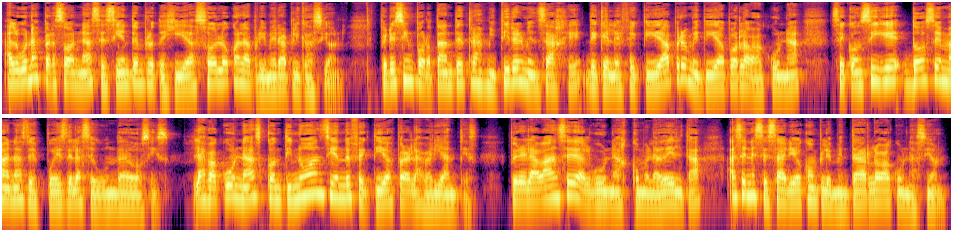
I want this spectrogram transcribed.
Algunas personas se sienten protegidas solo con la primera aplicación, pero es importante transmitir el mensaje de que la efectividad prometida por la vacuna se consigue dos semanas después de la segunda dosis. Las vacunas continúan siendo efectivas para las variantes, pero el avance de algunas, como la Delta, hace necesario complementar la vacunación.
